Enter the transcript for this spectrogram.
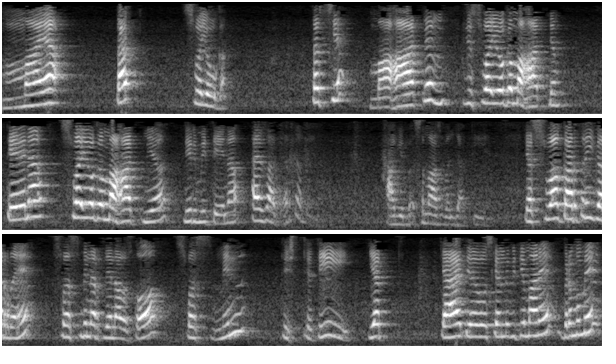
माया तत् स्वयोग। तस्य महात्म्यम स्वयोग महात्म्यम तेना स्वयोग महात्म्य निर्मितेना, ऐसा कर आगे समास बन जाती है। या स्व अर्थ नहीं कर रहे हैं। स्वस्मिन अर्थ लेना उसको स्वस्मिन तिष्ठति। यत क्या है उसके अंदर विद्यमान है? ब्रह्म में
